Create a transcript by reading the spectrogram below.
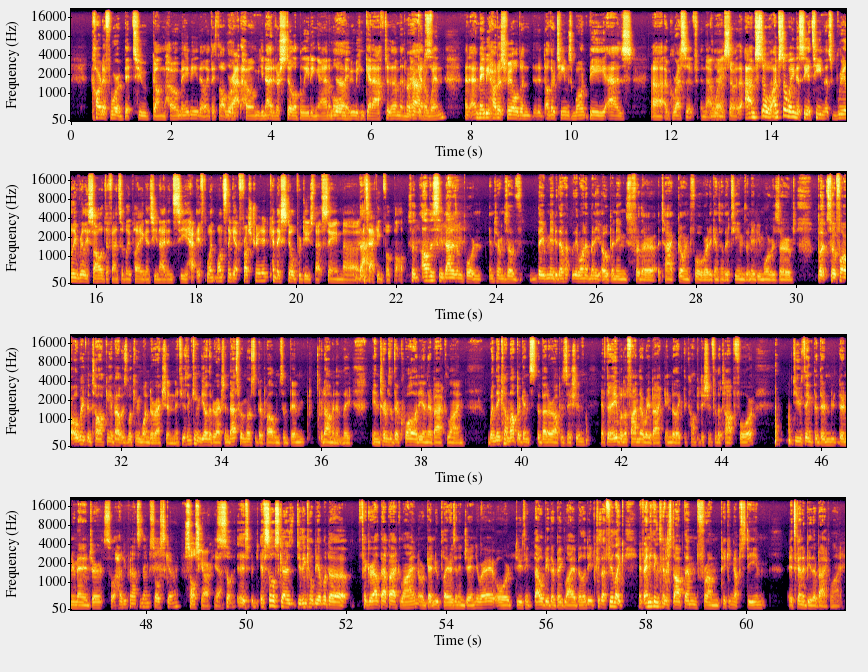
Cardiff were a bit too gung ho. Maybe they like they thought we're at home. United are still a bleeding animal. Yeah. Maybe we can get after them and, and get a win. And, and maybe Huddersfield and uh, other teams won't be as uh, aggressive in that Yeah. way. So I'm still Yeah. I'm still waiting to see a team that's really really solid defensively play against United and see how, if when, once they get frustrated, can they still produce that same uh, That. attacking football? So obviously that is important in terms of they maybe they won't have many openings for their attack going forward against other teams that may be more reserved. But so far, all we've been talking about is looking one direction. If you're thinking the other direction, that's where most of their problems have been predominantly in terms of their quality and their back line. When they come up against the better opposition, if they're able to find their way back into like the competition for the top four, do you think that their new, their new manager, so how do you pronounce his name, Solskjaer? Solskjaer, yeah. So is, if Solskjaer, do you think he'll be able to figure out that back line or get new players in in January, or do you think that will be their big liability? Because I feel like if anything's going to stop them from picking up steam, it's going to be their back line.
